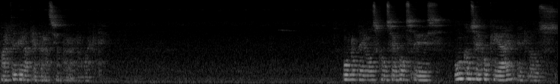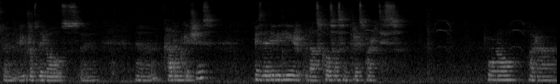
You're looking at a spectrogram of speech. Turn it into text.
parte de la preparación para la muerte. uno de los consejos es un consejo que hay en los libros de los eh, uh, es de dividir las cosas en tres partes. Uno para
